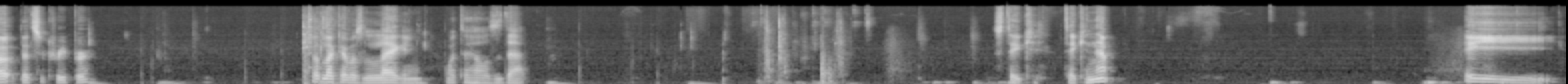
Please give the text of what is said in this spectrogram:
Oh, that's a creeper. Felt like I was lagging. What the hell is that? Let's take, take a nap. Hey!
